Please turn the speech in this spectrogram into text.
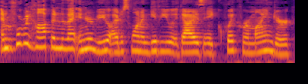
And before we hop into that interview, I just want to give you guys a quick reminder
